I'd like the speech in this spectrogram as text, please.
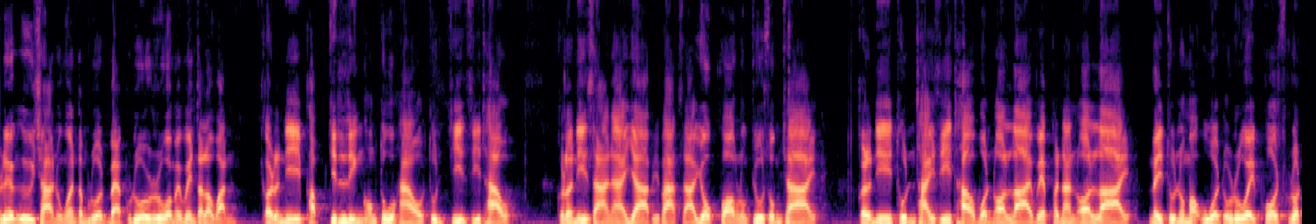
เรื่องอื้อฉาวนุวันตำรวจแบบรัวๆไม่เว้นแต่ละวัน กรณีผับจินหลิงของตู้ห่าวทุนจีนสีเทา กรณีศาลอาญาพิพากษายกฟ้องหลงจู๊สมชายกรณีทุนไทยสีเทาบ่อนออนไลน์ เว็บพนันออนไลน์ นายทุนออกมาอวดรวยโพสต์รถ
